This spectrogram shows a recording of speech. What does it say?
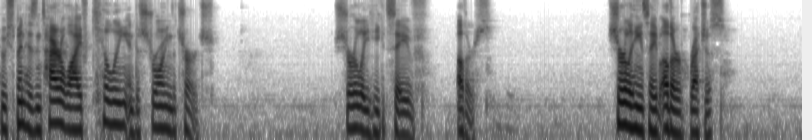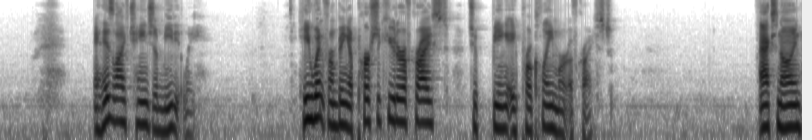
who spent his entire life killing and destroying the church, surely he could save others. Surely he can save other wretches and his life changed immediately. He went from being a persecutor of Christ to being a proclaimer of Christ. Acts 9.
